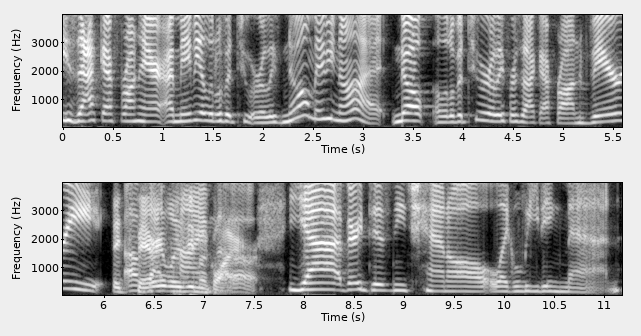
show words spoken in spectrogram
Zac Efron hair. I maybe a little bit too early. No, maybe not. Nope, a little bit too early for Zac Efron. Very. It's very Lizzie time, McGuire. though. Yeah, very Disney Channel like leading man.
